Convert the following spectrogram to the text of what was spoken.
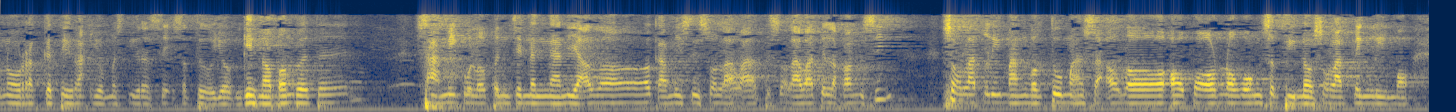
ana regete rak ya mesti resik sedaya. Nggih napa mboten? Sami kula panjenengan ya Allah kami si sholawat sholawatil khamsi salat limang wektu Masya Allah. Apa ana wong sedina salat ping 5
